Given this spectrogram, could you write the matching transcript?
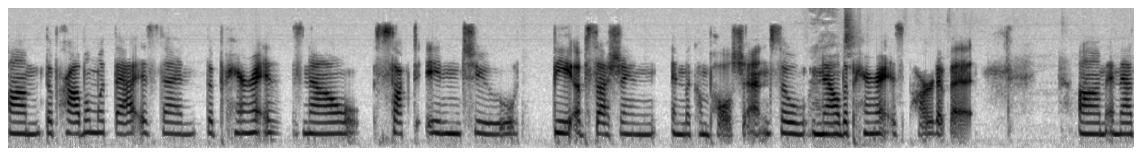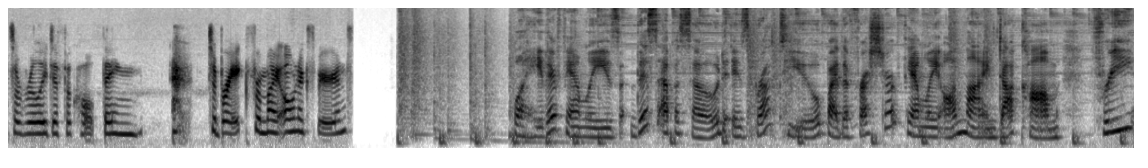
Um, the problem with that is then the parent is now sucked into the obsession and the compulsion. So now the parent is part of it. Um, and that's a really difficult thing to break from my own experience. Well, hey there, families. This episode is brought to you by the FreshStartFamilyOnline.com free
